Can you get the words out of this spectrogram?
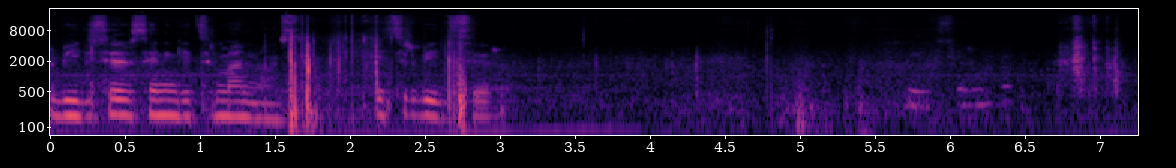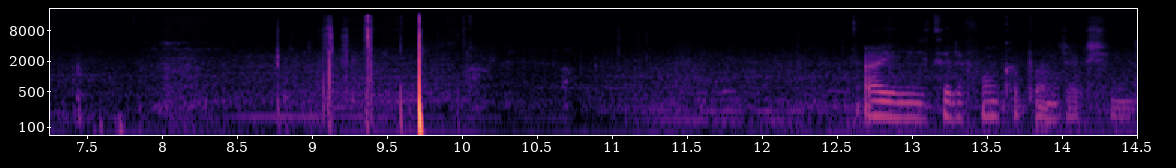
Şu bilgisayarı senin getirmen lazım. Getir bilgisayarı. Ay telefon kapanacak şimdi.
